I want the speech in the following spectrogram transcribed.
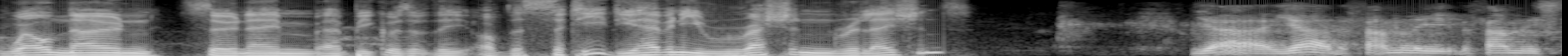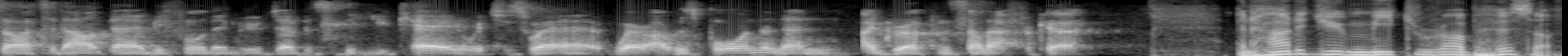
well-known surname uh, because of the of the city. Do you have any Russian relations? Yeah, yeah. The family the family started out there before they moved over to the UK, which is where where I was born, and then I grew up in South Africa. And how did you meet Rob Hersov?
